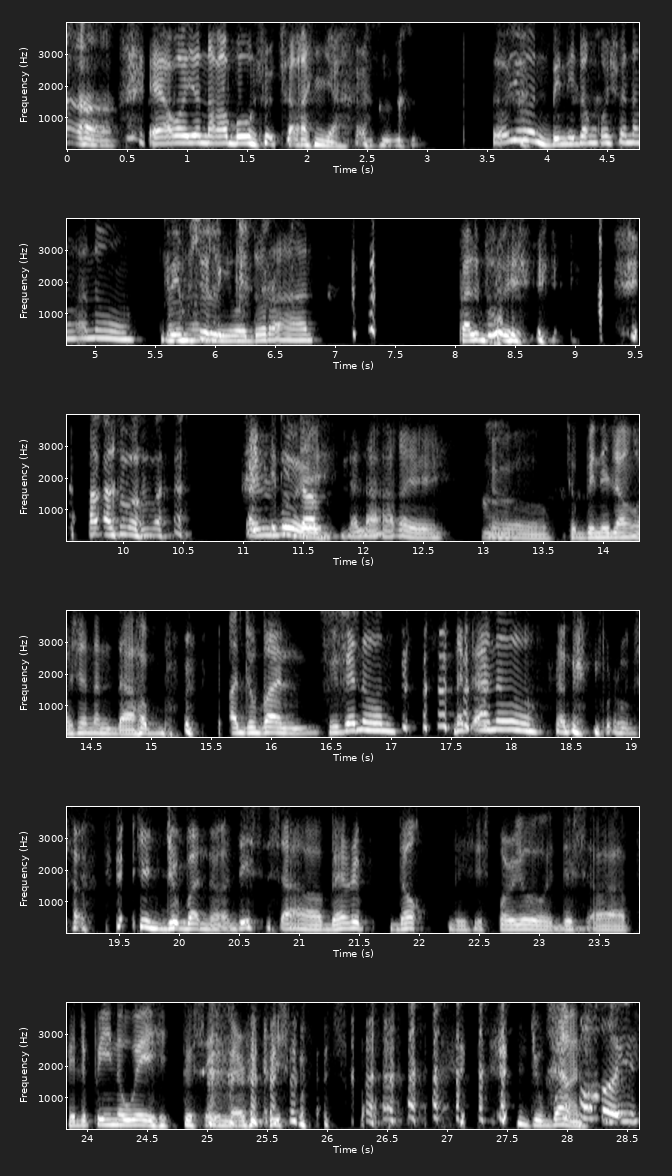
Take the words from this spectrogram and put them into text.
Ah. eh ako yung nakabunot sa kanya. So yun, binilang ko siya ng ano, Cream silk. deodorant. Kalbo eh. Akala mo ba? Ito dab. eh. Lalaki eh. Ah. Oo. So binilang ko siya ng dab. Ajuban. Yung ganun. Nag ano, nag-improve. yung Juban, no? This is a very, doc, this is for you. There's a Filipino way to say Merry Christmas. Juban. Oo, yun,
